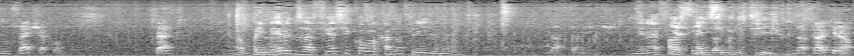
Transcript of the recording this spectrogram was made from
não fecha a conta. Certo? É, o primeiro desafio é se colocar no trilho, né? Exatamente. E não é E fácil assim, ficar em to- cima do trilho. Não, claro que não.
